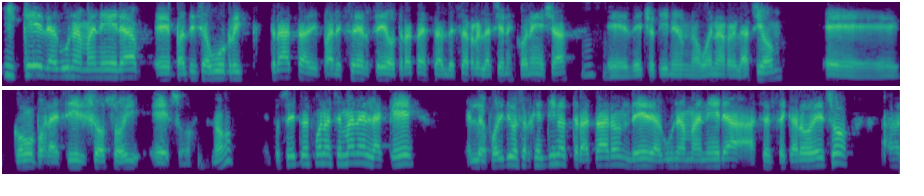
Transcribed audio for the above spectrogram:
y que de alguna manera eh, Patricia Burrich trata de parecerse o trata de establecer relaciones con ella, eh, de hecho tienen una buena relación, eh, como para decir yo soy eso, ¿no? Entonces esta fue una semana en la que los políticos argentinos trataron de de alguna manera hacerse cargo de eso, a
